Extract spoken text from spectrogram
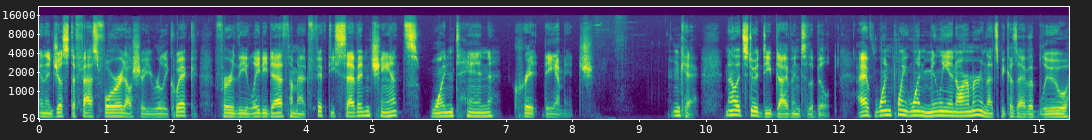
and then just to fast forward, I'll show you really quick. For the Lady Death, I'm at 57 chance, 110 crit damage. Okay, now let's do a deep dive into the build. I have 1.1 million armor, and that's because I have a blue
